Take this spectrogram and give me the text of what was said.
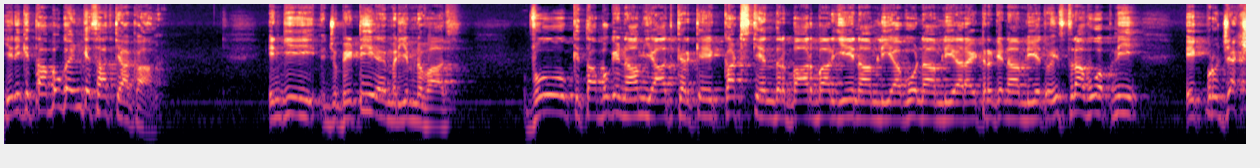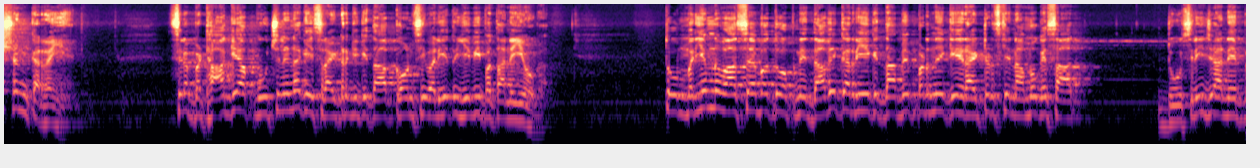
यानी किताबों का इनके साथ क्या काम है? इनकी जो बेटी है मरियम नवाज़, वो किताबों के नाम याद करके कट्स के अंदर बार बार ये नाम लिया, वो नाम लिया, राइटर के नाम लिए तो इस तरह वो अपनी एक प्रोजेक्शन कर रही हैं। सिर्फ़ बैठा के आप पूछ लेना कि इस राइटर की किताब कौन सी वाली है तो ये भी पता नहीं होगा। तो मरियम नवाज़ साहबा तो अपने दावे कर रही हैं किताबें पढ़ने के राइटर्स के नामों के साथ। दूसरी जानब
